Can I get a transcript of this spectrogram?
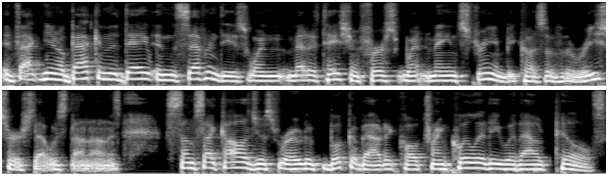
In fact, you know, back in the day in the 70s when meditation first went mainstream because of the research that was done on it, some psychologist wrote a book about it called Tranquility Without Pills.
